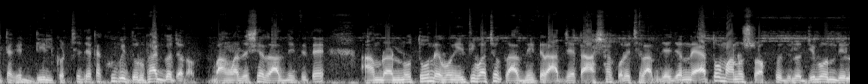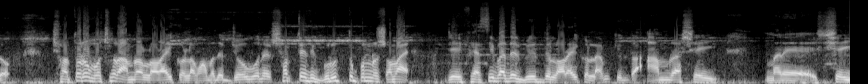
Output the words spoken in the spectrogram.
এটাকে ডিল করছে, যেটা খুবই দুর্ভাগ্যজনক। বাংলাদেশের রাজনীতিতে আমরা নতুন এবং ইতিবাচক রাজনীতির আজ যেটা আশা করেছিলাম, যে জন্য এত মানুষ রক্ত দিল, জীবন দিল। সতেরো বছর আমরা লড়াই করলাম, আমাদের যৌবনের সবচেয়ে গুরুত্বপূর্ণ সময় যে ফ্যাসিবাদের বিরুদ্ধে লড়াই করলাম, কিন্তু আমরা সেই মানে সেই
